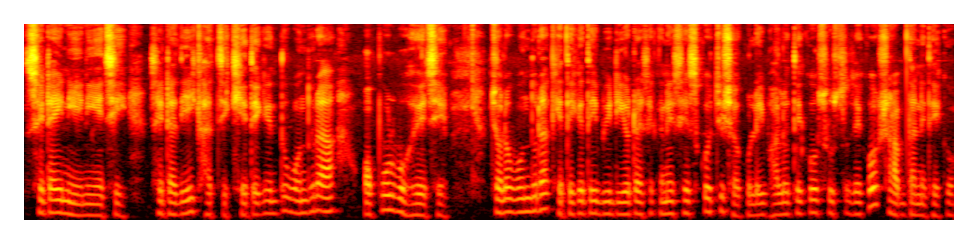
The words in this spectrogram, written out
সেটাই নিয়ে নিয়েছি। সেটা দিয়েই খাচ্ছি। খেতে কিন্তু বন্ধুরা অপূর্ব হয়েছে। চলো বন্ধুরা, খেতে খেতে ভিডিওটা সেখানে শেষ করছি। সকলেই ভালো থেকো, সুস্থ থেকো, সাবধানে থেকো।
